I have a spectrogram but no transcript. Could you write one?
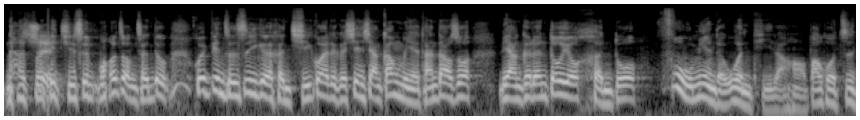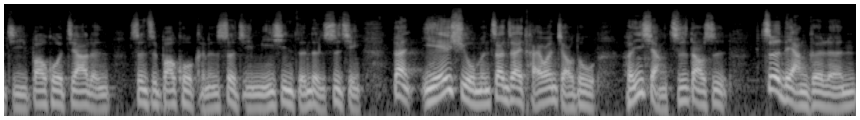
那所以其实某种程度会变成是一个很奇怪的一个现象。刚我们也谈到说，两个人都有很多负面的问题了哈，包括自己，包括家人，甚至包括可能涉及迷信等等事情。但也许我们站在台湾角度，很想知道是这两个人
